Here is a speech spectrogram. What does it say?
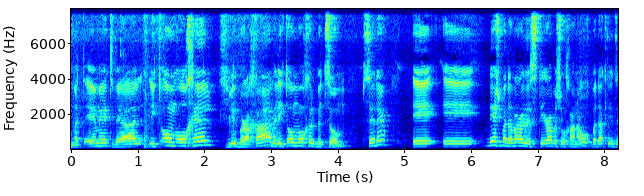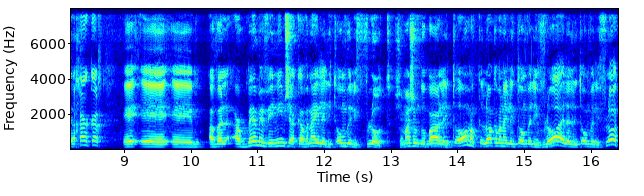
מטעמת ועל לטעום אוכל בלי ברכה ולטעום אוכל בצום, בסדר? אה, אה, יש בדבר הזה סתירה בשולחן ערוך, בדקתי את זה אחר כך, אה, אה, אה, אבל הרבה מבינים שהכוונה היא ללטעום ולפלוט, שמה שמדובר על לטעום, לא הכוונה היא לטעום ולבלוע, אלא לטעום ולפלוט,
